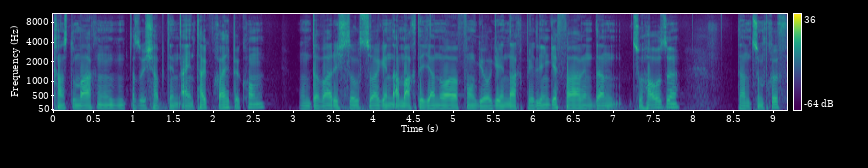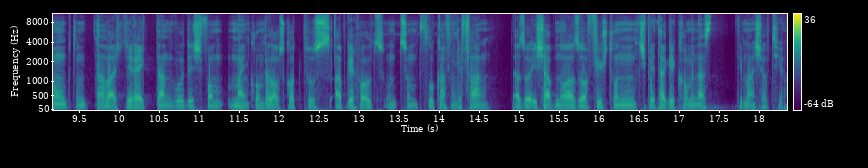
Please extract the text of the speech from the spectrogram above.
kannst du machen. Also ich habe den einen Tag frei bekommen. Und da war ich sozusagen am 8. Januar von Georgien nach Berlin gefahren, dann zu Hause, dann zum Prüfung und dann war ich direkt, dann wurde ich von meinem Kumpel aus Cottbus abgeholt und zum Flughafen gefahren. Also ich habe nur so vier Stunden später gekommen als die Mannschaft hier.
